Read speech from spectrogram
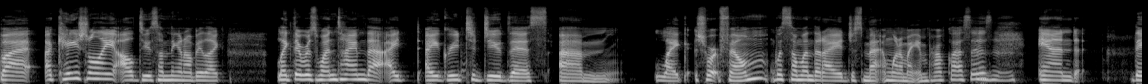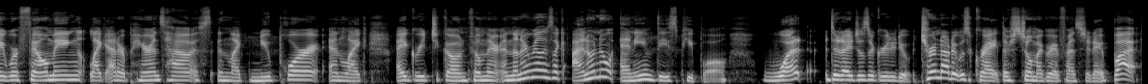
but occasionally I'll do something and I'll be like like there was one time that I I agreed to do this um like short film with someone that I had just met in one of my improv classes and they were filming like at her parents' house in like Newport and like I agreed to go and film there and then I realized like I don't know any of these people. What did I just agree to do? It turned out it was great. They're still my great friends today. But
